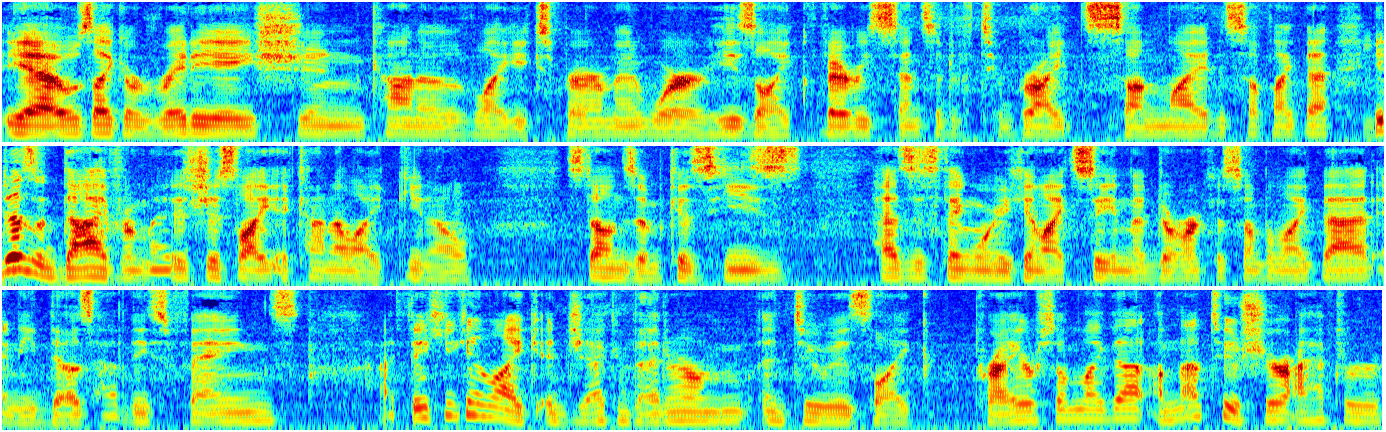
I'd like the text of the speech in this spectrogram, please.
yeah, it was like a radiation kind of like experiment where he's like very sensitive to bright sunlight and stuff like that. He Mhm. doesn't die from it. It's just like it kind of like you know stuns him because he's has this thing where he can like see in the dark or something like that, and he does have these fangs. I think he can like inject venom into his like prey or something like that. I'm not too sure. I have to.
